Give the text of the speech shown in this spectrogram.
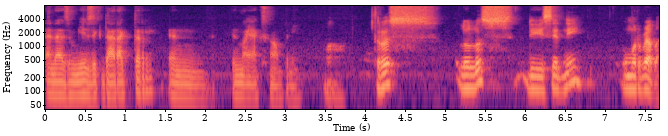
and as a music director in in my ex company. Terus lulus di Sydney umur berapa?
